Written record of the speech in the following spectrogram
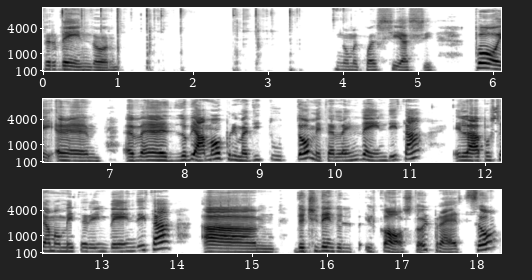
per vendor nome qualsiasi. Poi eh, eh, dobbiamo prima di tutto metterla in vendita e la possiamo mettere in vendita uh, decidendo il, il, costo, il prezzo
